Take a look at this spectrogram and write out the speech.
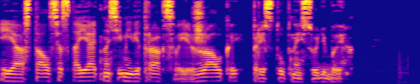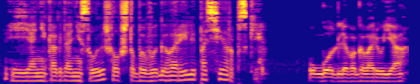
я остался стоять на семи ветрах своей жалкой, преступной судьбы. «Я никогда не слышал, чтобы вы говорили по-сербски», — угодливо говорю я,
